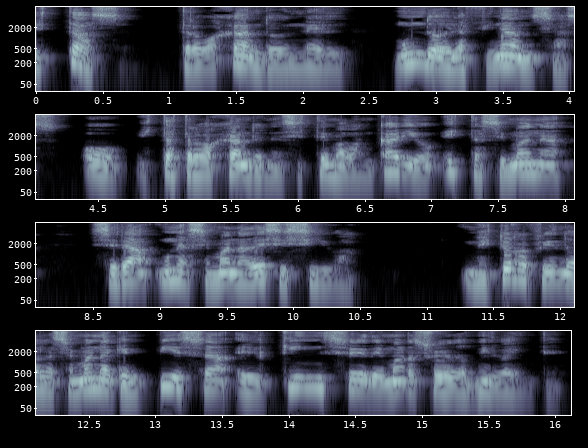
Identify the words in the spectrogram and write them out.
estás trabajando en el mundo de las finanzas o estás trabajando en el sistema bancario, esta semana será una semana decisiva. Me estoy refiriendo a la semana que empieza el 15 de marzo de 2020.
